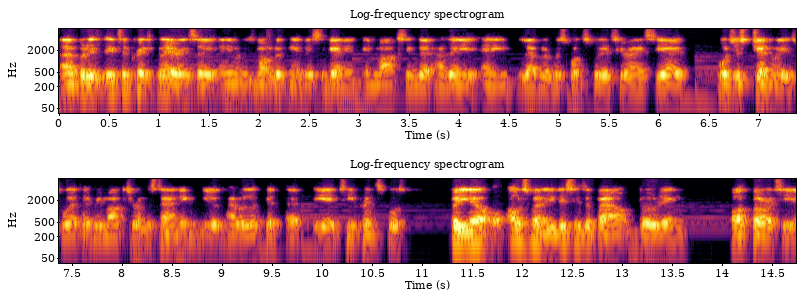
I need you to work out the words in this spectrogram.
uh, but it, it's a critical area. So anyone who's not looking at this again in, in marketing that has any any level of responsibility around SEO or just generally it's worth every marketer understanding, you have a look at, at EAT principles. But you know, ultimately this is about building authority.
